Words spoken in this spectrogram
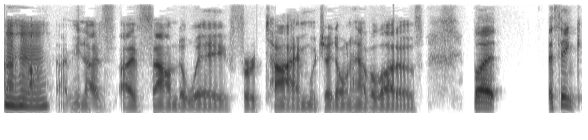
Mm-hmm. I, I mean, I've I've found a way for time, which I don't have a lot of, but I think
